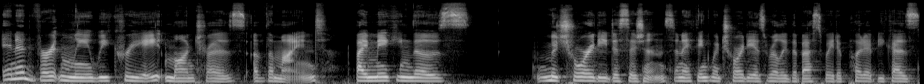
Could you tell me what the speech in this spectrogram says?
Inadvertently, we create mantras of the mind by making those maturity decisions. And I think maturity is really the best way to put it because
